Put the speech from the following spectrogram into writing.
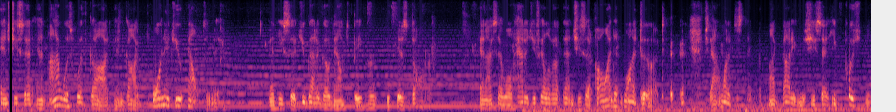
And she said, And I was with God, and God pointed you out to me. And He said, You got to go down to be her, His daughter. And I said, Well, how did you feel about that? And she said, Oh, I didn't want to do it. she said, I wanted to stay with my God. But she said, He pushed me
